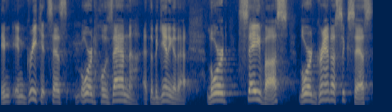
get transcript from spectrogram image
In, in Greek, it says, Lord, Hosanna at the beginning of that. Lord, save us. Lord, grant us success.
